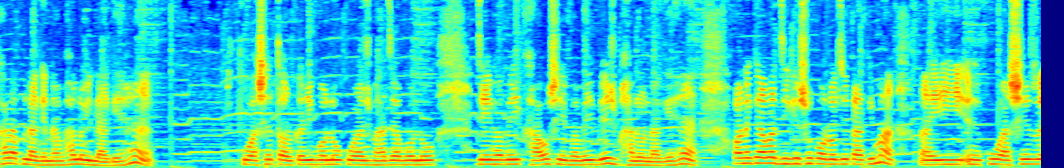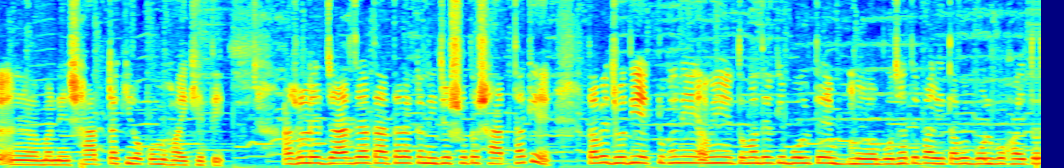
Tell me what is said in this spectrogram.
খারাপ লাগে না, ভালোই লাগে হ্যাঁ? কুয়াশের তরকারি বলো, কুয়াশ ভাজা বলো, যেভাবেই খাও সেইভাবেই বেশ ভালো লাগে হ্যাঁ? অনেকে আবার জিজ্ঞেসও করো যে, কাকিমা এই কুয়াশের মানে স্বাদটা কীরকম হয় খেতে? আসলে যার যার তার তার একটা নিজস্ব তো স্বাদ থাকে। তবে যদি একটুখানি আমি তোমাদেরকে বলতে বোঝাতে পারি, তবে বলব হয়তো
